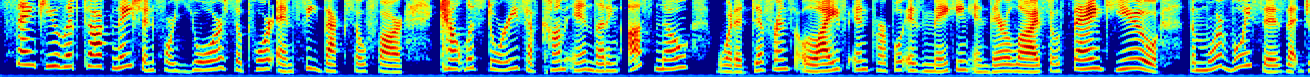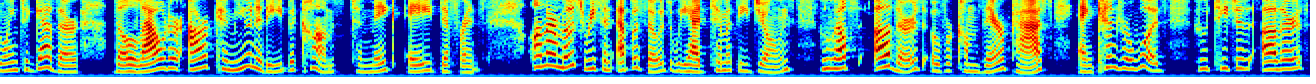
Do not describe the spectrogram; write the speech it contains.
thank you, Lip Talk Nation, for your support and feedback so far. Countless stories have come in letting us know what a difference Life in Purple is making in their lives. So thank you. The more voices that join together, the louder our community becomes to make a difference. On our most recent episodes, we had Timothy Jones, who helps others overcome their past, and Kendra Woods, who teaches others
